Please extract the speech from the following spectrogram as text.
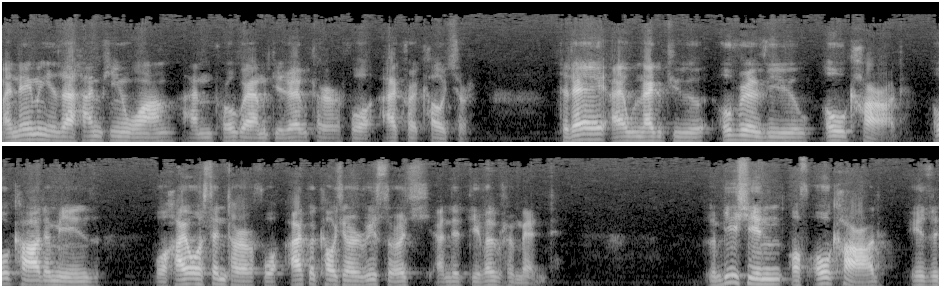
My name is Hanping Wang. I'm Program Director for Aquaculture. Today, I would like to overview OCARD. OCARD means Ohio Center for Aquaculture Research and Development. The mission of OCARD is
